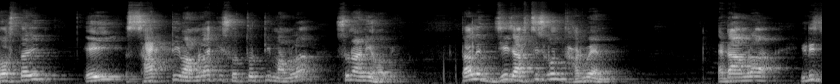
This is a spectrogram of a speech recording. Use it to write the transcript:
দশ তারিখ, এই ষাটটি মামলা কি সত্তরটি মামলা শুনানি হবে। তাহলে যে জাস্টিসগণ থাকবেন, এটা আমরা ইট ইজ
